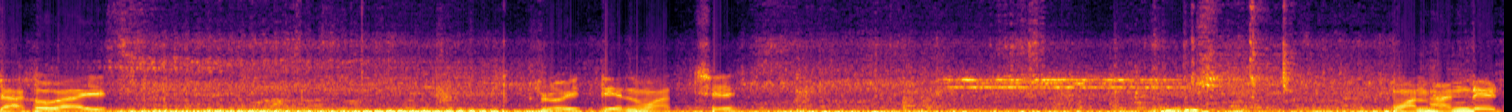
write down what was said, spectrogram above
দেখো গাইস রোহিত তেল মারছে। ওয়ান হান্ড্রেড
